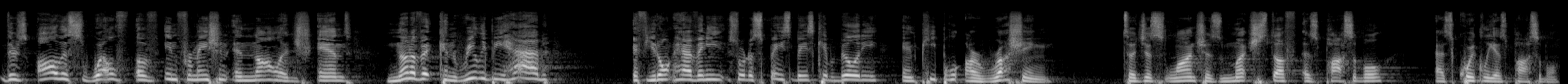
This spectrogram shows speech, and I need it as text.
there's all this wealth of information and knowledge, and none of it can really be had if you don't have any sort of space based capability, and people are rushing to just launch as much stuff as possible as quickly as possible.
